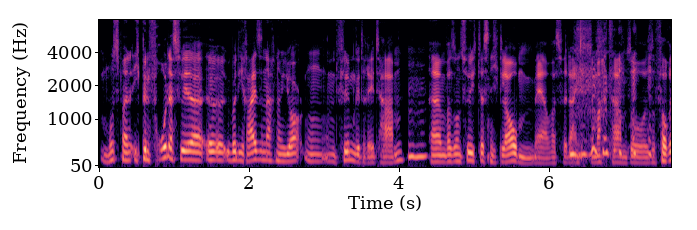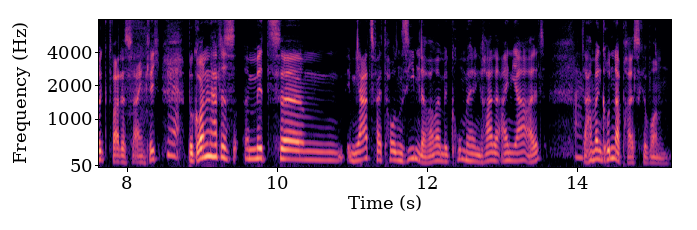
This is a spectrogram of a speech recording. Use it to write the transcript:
muss man, ich bin froh, dass wir äh, über die Reise nach New York einen, einen Film gedreht haben, mhm. ähm, weil sonst würde ich das nicht glauben mehr, was wir da eigentlich gemacht haben. So, so verrückt war das eigentlich. Ja. Begonnen hat es mit ähm, im Jahr 2007, da waren wir mit Krumhellen gerade ein Jahr alt, okay. da haben wir einen Gründerpreis gewonnen.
